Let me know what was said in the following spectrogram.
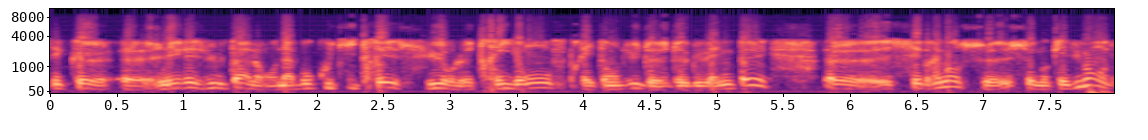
c'est que euh, les résultats, alors on a beaucoup titré sur le triomphe prétendu de, l'UMP, euh, c'est vraiment se, moquer du monde.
